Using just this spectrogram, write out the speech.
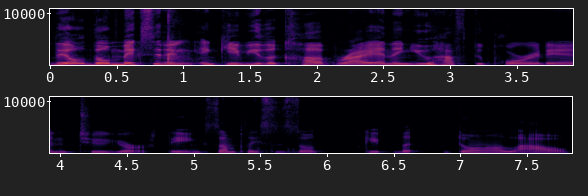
They'll they'll mix it and, and give you the cup, right? And then you have to pour it into your thing. Some places don't give, don't allow.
